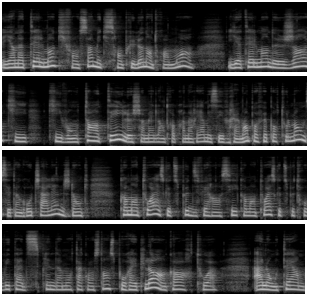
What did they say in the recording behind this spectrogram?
il y en a tellement qui font ça, mais qui seront plus là dans trois mois. Il y a tellement de gens qui, qui vont tenter le chemin de l'entrepreneuriat, mais c'est vraiment pas fait pour tout le monde. C'est un gros challenge. Donc, comment toi, est-ce que tu peux différencier? Comment toi, est-ce que tu peux trouver ta discipline d'amour, ta constance pour être là encore, toi? À long terme.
